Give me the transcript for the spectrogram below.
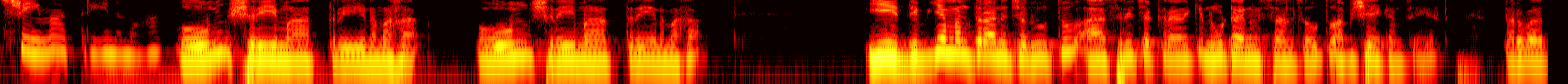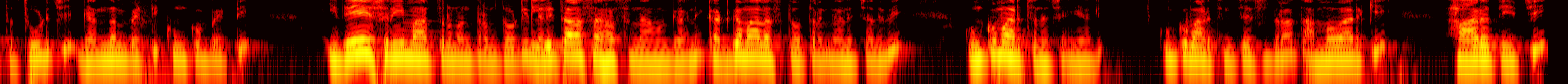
శ్రీమాత్రే నమ. ఓం శ్రీమాత్రే నమ. ఓం శ్రీమాత్రే నమ. ఈ దివ్య మంత్రాన్ని చదువుతూ ఆ శ్రీచక్రానికి నూట ఎనిమిది సార్లు చదువుతూ అభిషేకం చేయాలి. తర్వాత తుడిచి గంధం పెట్టి కుంకుమ పెట్టి ఇదే శ్రీమాతృ మంత్రంతో లలితా సహస్రనామం కానీ ఖడ్గమాల స్తోత్రం కానీ చదివి కుంకుమార్చన చేయాలి. కుంకుమార్చన చేసిన తర్వాత అమ్మవారికి హారతి ఇచ్చి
